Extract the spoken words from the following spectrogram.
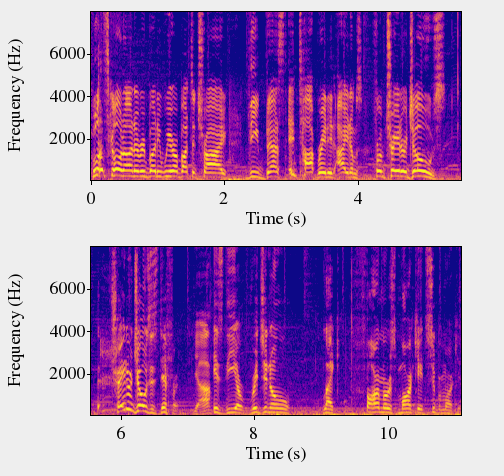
What's going on, everybody? We are about to try the best and top-rated items from Trader Joe's. Trader Joe's is different. Yeah. Is the original, like, farmer's market supermarket.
